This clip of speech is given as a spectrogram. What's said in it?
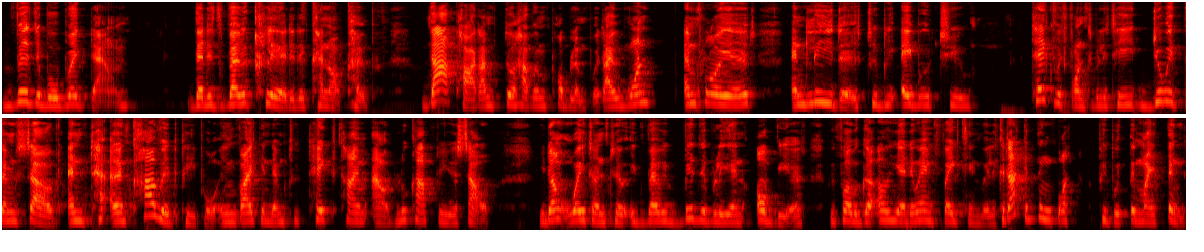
visible breakdown that is very clear that they cannot cope. That part I'm still having problems with. I want employers and leaders to be able to take responsibility, do it themselves, and t- encourage people, inviting them to take time out, look after yourself. You don't wait until it's very visibly and obvious before we go, oh yeah, they weren't faking really. Because I can think what people think, might think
